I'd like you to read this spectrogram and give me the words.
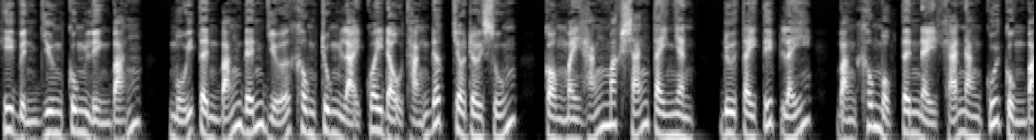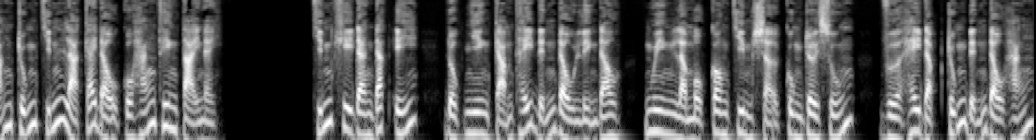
Hi Bình Dương cung liền bắn, mũi tên bắn đến giữa không trung lại quay đầu thẳng đất cho rơi xuống, còn may hắn mắt sáng tay nhanh, đưa tay tiếp lấy, bằng không một tên này khả năng cuối cùng bắn trúng chính là cái đầu của hắn thiên tài này. Chính khi đang đắc ý, đột nhiên cảm thấy đỉnh đầu liền đau, nguyên là một con chim sợ cung rơi xuống, vừa hay đập trúng đỉnh đầu hắn,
